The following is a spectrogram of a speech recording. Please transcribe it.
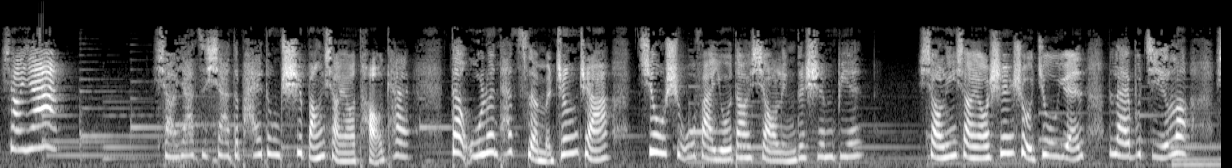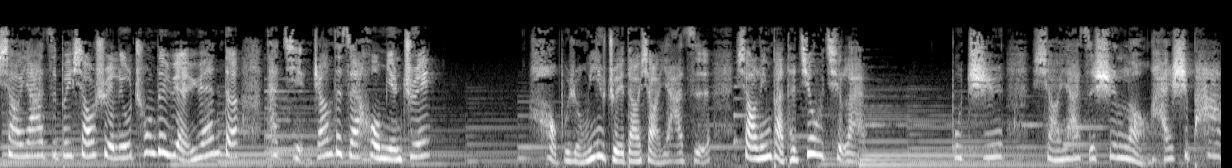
小鸭！”小鸭子吓得拍动翅膀想要逃开，但无论它怎么挣扎，就是无法游到小林的身边。小林想要伸手救援，来不及了。小鸭子被小水流冲得远远的，它紧张的在后面追。好不容易追到小鸭子，小林把它救起来。不知小鸭子是冷还是怕，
